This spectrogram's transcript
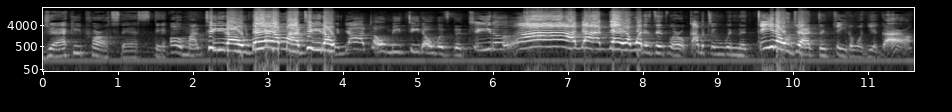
Jackie processed it. Oh, my Tito. Damn, my Tito. When y'all told me Tito was the cheater, ah, goddamn, what is this world coming to when the Tito Jackson cheated on you, girl?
